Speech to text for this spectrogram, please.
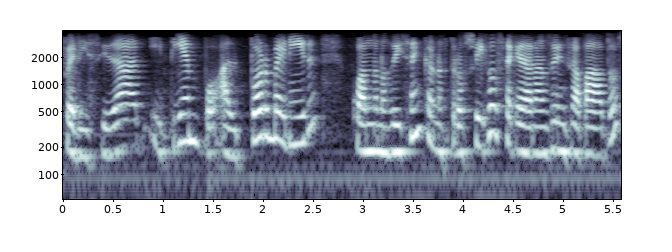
felicidad y tiempo al porvenir cuando nos dicen que nuestros hijos se quedarán sin zapatos,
